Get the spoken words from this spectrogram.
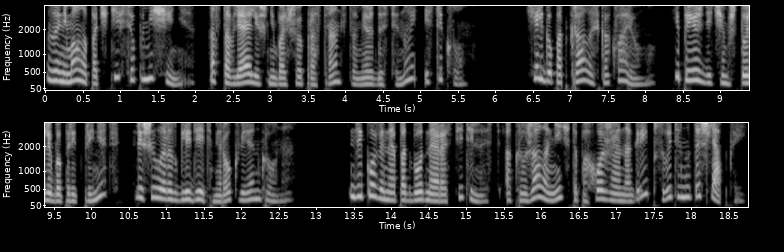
занимало почти все помещение, оставляя лишь небольшое пространство между стеной и стеклом. Хельга подкралась к аквариуму и прежде чем что-либо предпринять, решила разглядеть мирок Веленгрона. Диковинная подводная растительность окружала нечто похожее на гриб с вытянутой шляпкой,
